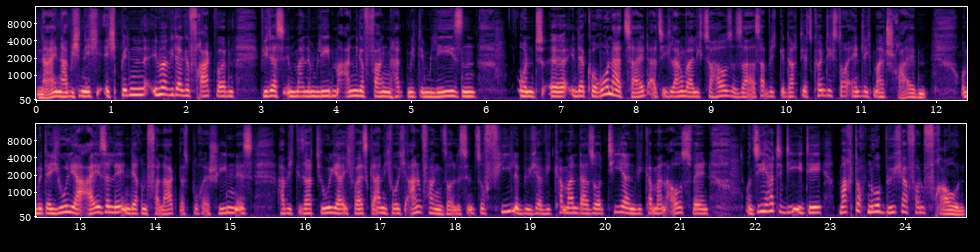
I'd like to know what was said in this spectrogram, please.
Nein, habe ich nicht. Ich bin immer wieder gefragt worden, wie das in meinem Leben angefangen hat mit dem Lesen und äh, in der Corona-Zeit, als ich langweilig zu Hause saß, habe ich gedacht, jetzt könnte ich es doch endlich mal schreiben. Und mit der Julia Eisele, in deren Verlag das Buch erschienen ist, habe ich gesagt, Julia, ich weiß gar nicht, wo ich anfangen soll. Es sind so viele Bücher. Wie kann man da sortieren? Wie kann man auswählen? Und sie hatte die Idee, mach doch nur Bücher von Frauen.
